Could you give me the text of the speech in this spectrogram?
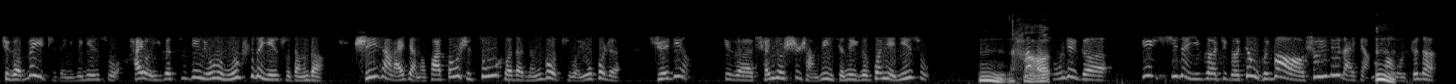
这个位置的一个因素，还有一个资金流入流出的因素等等，实际上来讲的话，都是综合的能够左右或者决定这个全球市场运行的一个关键因素。嗯，好，从这个预期的一个这个正回报收益率来讲的话，嗯我觉得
